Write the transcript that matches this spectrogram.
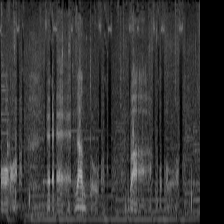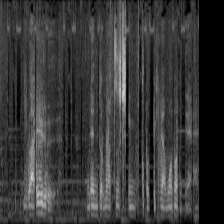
も、えー、なんと、まあ、いわゆる年度末進行的なものにね、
